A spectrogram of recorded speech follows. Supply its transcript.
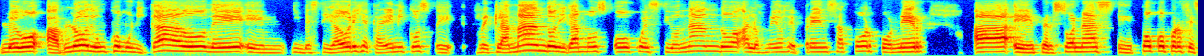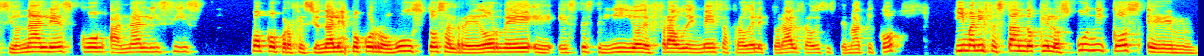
luego habló de un comunicado de em, investigadores y académicos eh, reclamando, digamos, o cuestionando a los medios de prensa por poner a eh, personas poco profesionales con análisis poco profesionales, poco robustos alrededor de este estribillo de fraude en mesa, fraude electoral, fraude sistemático, y manifestando que los únicos em,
